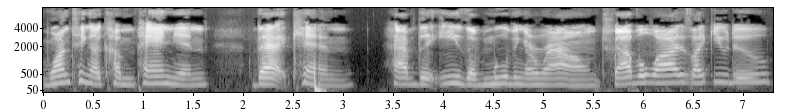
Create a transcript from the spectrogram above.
wanting a companion that can have the ease of moving around travel wise like you do,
